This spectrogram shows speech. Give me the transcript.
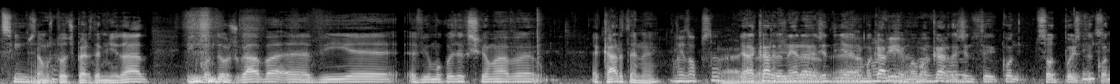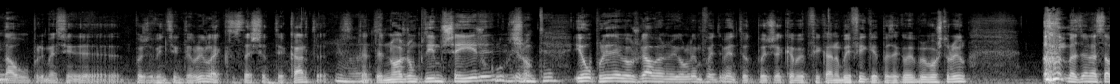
Sim. estamos todos perto da minha idade, e quando eu jogava havia, havia uma coisa que se chamava a carta, não é? Lei da opção. Era a carta, não era? A gente tinha É, era uma carta, uma carta. A gente, quando, só depois de quando sim. dá o primeiro, eh, depois do 25 de Abril, é que se deixa de ter carta. Exato. Portanto, nós não podíamos sair. Eu, não- eu, por exemplo, eu jogava, eu lembro perfeitamente, eu depois acabei por ficar no Benfica, depois acabei por construí-lo. Mas eu nessa,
